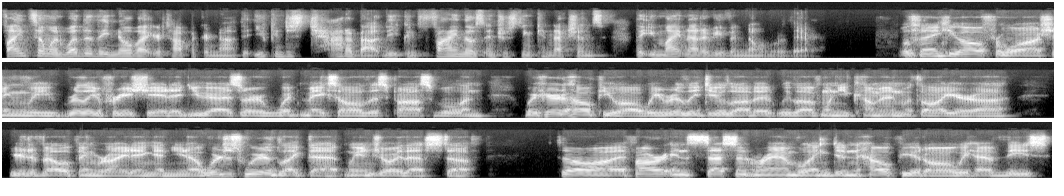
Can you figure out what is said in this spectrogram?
find someone, whether they know about your topic or not, that you can just chat about, that you can find those interesting connections that you might not have even known were there. Well, thank you all for watching. We really appreciate it. You guys are what makes all this possible, and we're here to help you all. We really do love it. We love when you come in with all your uh, your developing writing, and you know we're just weird like that. We enjoy that stuff. So, uh, if our incessant rambling didn't help you at all, we have these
